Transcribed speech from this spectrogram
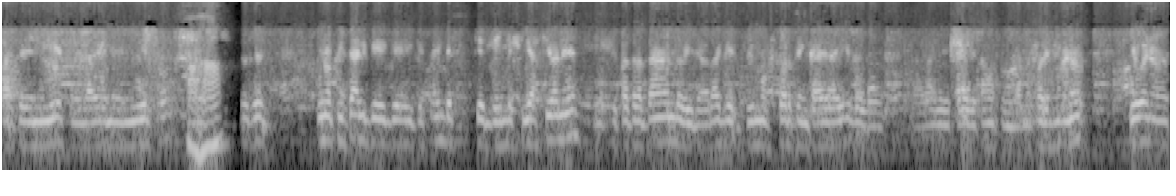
parte de mi viejo, del ADN de mi viejo. Ajá. Entonces, un hospital que, que, que está que de investigaciones, que se está tratando y la verdad que tuvimos suerte en caer ahí porque la verdad que creo que estamos en las mejores manos. Y bueno,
